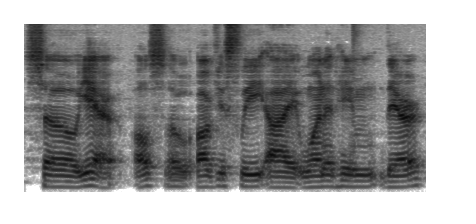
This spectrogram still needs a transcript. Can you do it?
So yeah, also obviously I wanted him there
